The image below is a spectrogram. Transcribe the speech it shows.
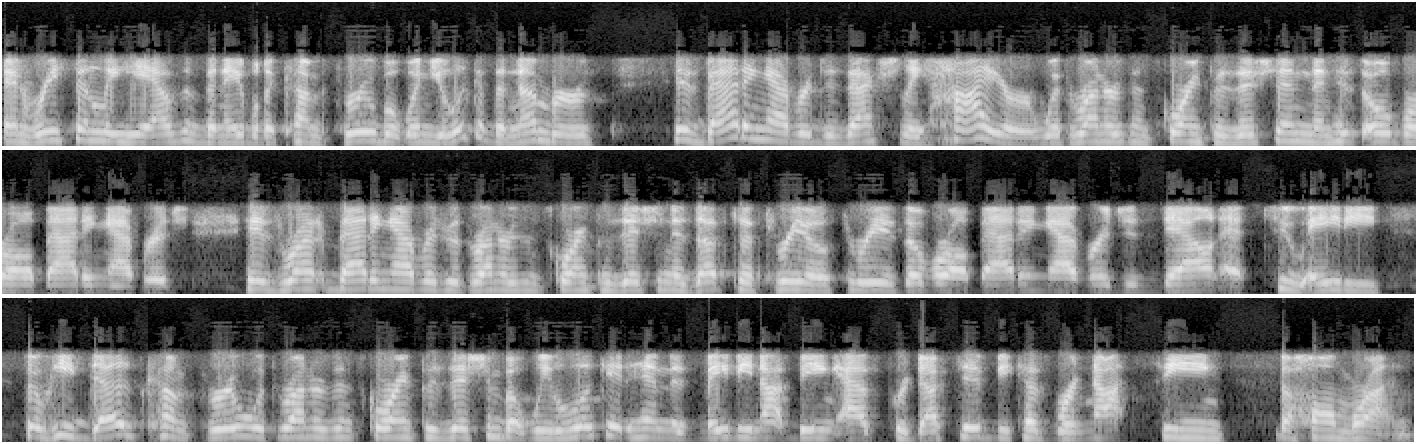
And recently he hasn't been able to come through. But when you look at the numbers, his batting average is actually higher with runners in scoring position than his overall batting average. His run, batting average with runners in scoring position is up to 303. His overall batting average is down at 280. So he does come through with runners in scoring position, but we look at him as maybe not being as productive because we're not seeing the home runs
